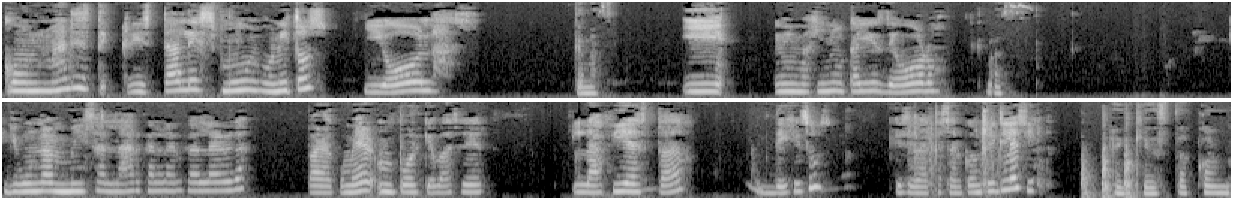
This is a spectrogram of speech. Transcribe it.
Con mares de cristales muy bonitos y olas. ¿Qué más? Y me imagino calles de oro. ¿Qué más? Y una mesa larga, larga, larga para comer porque va a ser la fiesta de Jesús, que se va a casar con su iglesia. ¿En quién está con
